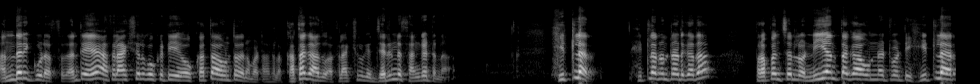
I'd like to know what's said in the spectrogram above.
అందరికి కూడా వస్తుంది. అంటే అసలు యాక్చువల్గా ఒకటి ఒక కథ ఉంటుంది అనమాట అసలు కథ కాదు. అసలు యాక్చువల్గా జరిగిన సంఘటన. హిట్లర్ హిట్లర్ ఉంటాడు కదా? ప్రపంచంలో నియంతగా ఉన్నటువంటి హిట్లర్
